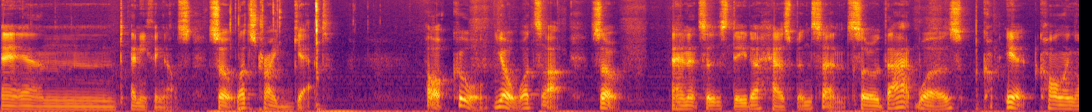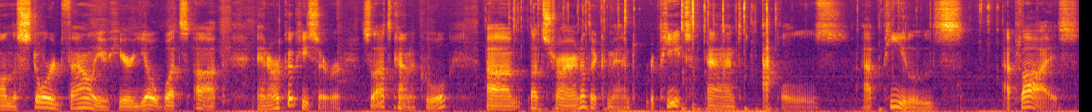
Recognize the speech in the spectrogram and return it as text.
and anything else. So let's try get. Oh, cool. Yo, what's up? So, and it says data has been sent. So that was it calling on the stored value here, yo, what's up, in our cookie server. So that's kind of cool. Um, let's try another command. Repeat and apples, appeals, applies.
